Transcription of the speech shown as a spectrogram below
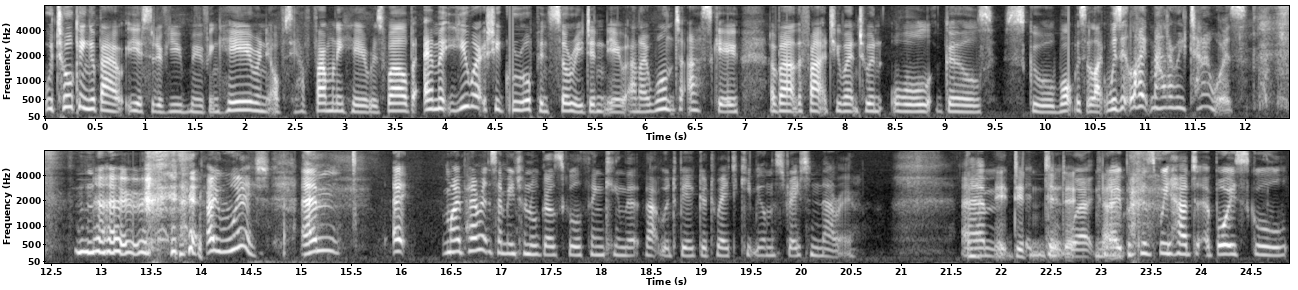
we're talking about you sort of you moving here and you obviously have family here as well. But Emma, you actually grew up in Surrey, didn't you? And I want to ask you about the fact you went to an all girls school. What was it like? Was it like Malory Towers? No, I wish. Um, I, my parents sent me to an all-girls school thinking that that would be a good way to keep me on the straight and narrow. Um, And it didn't, did it? work. No. because we had a boys' school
